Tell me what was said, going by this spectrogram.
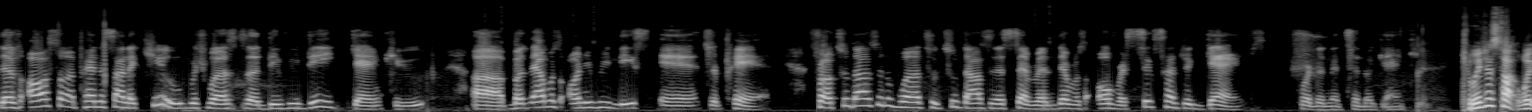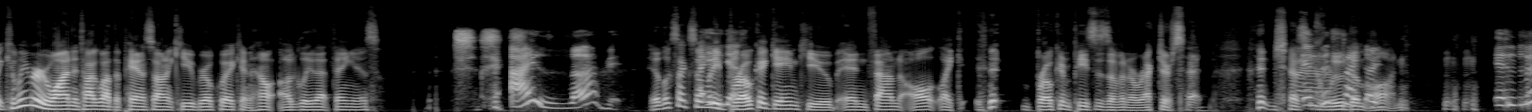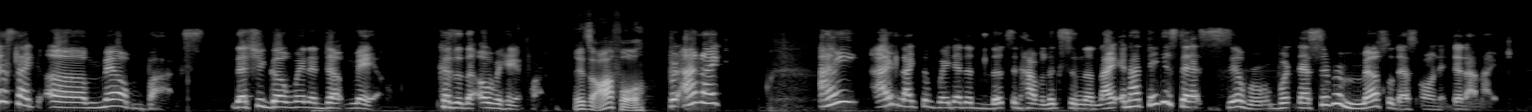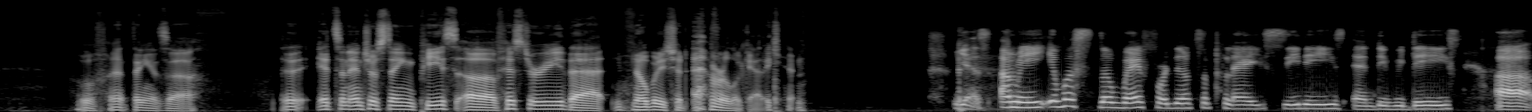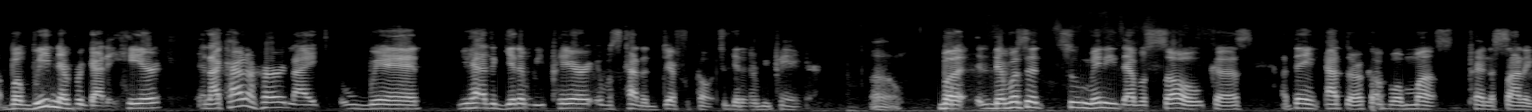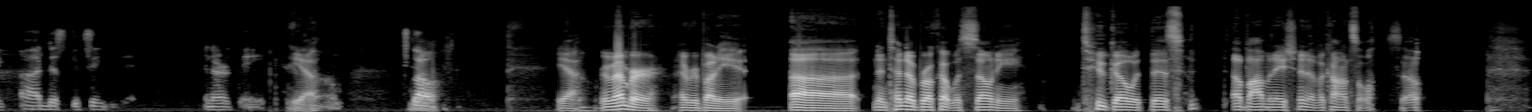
There's also a Panasonic Cube, which was the DVD GameCube, uh, but that was only released in Japan. From 2001 to 2007, there was over 600 games for the Nintendo GameCube. Can we just talk? Wait, can we rewind and talk about the Panasonic Cube real quick and how ugly that thing is? I love it. It looks like somebody yeah. broke a GameCube and found all like broken pieces of an erector set and just It glued like them a- on. It looks like a mailbox that you go in and dump mail because of the overhead part. It's awful. But I like, I I like the way that it looks and how it looks in the light, and I think it's that silver, but that silver metal that's on it that I like. Oof, that thing is uh it, it's an interesting piece of history that nobody should ever look at again. Yes, I mean it was the way for them to play CDs and DVDs, uh, but we never got it here. And I kind of heard like when you had to get it repaired, it was kind of difficult to get it repaired. Um, but there wasn't too many that was sold because I think after a couple of months, Panasonic uh, discontinued it and everything. Yeah. Um, so Well, yeah. Remember everybody, uh Nintendo broke up with Sony to go with this abomination of a console. So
